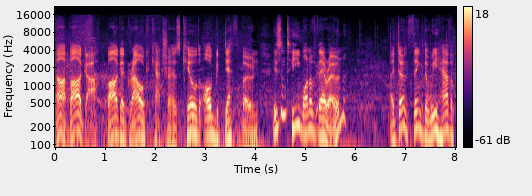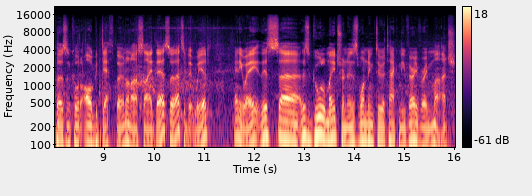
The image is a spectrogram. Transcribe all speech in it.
Ah, Barga. Barga Graug Catcher has killed Og Deathbone. Isn't he one of their own? I don't think that we have a person called Og Deathbone on our side there, so that's a bit weird. Anyway, this uh, this ghoul matron is wanting to attack me very, very much.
